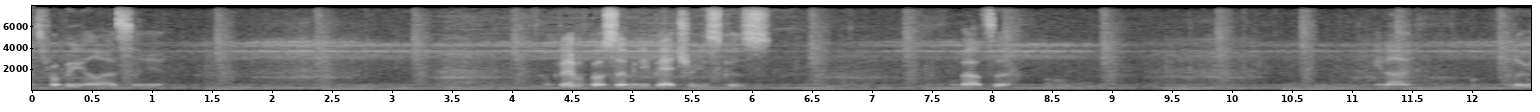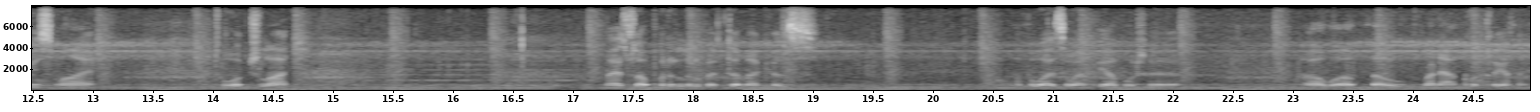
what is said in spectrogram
It's probably... Oh, I see. I'm glad we've got so many batteries, because... I'm about to... You know... Lose my torchlight. May as well put it a little bit dimmer, because... Otherwise I won't be able to. Oh well, they'll run out quickly. I think.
